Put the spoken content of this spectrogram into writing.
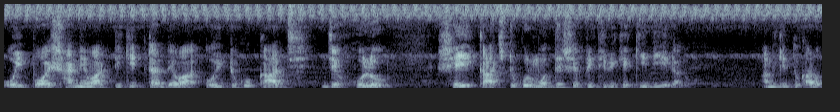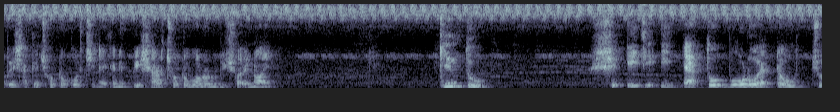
ওই পয়সা নেওয়া, টিকিটটা দেওয়া, ওইটুকু কাজ যে হলো, সেই কাজটুকুর মধ্যে সে পৃথিবীকে কি দিয়ে গেল? আমি কিন্তু কারও পেশাকে ছোট করছি না, এখানে পেশার ছোট বড়র বিষয় নয়। কিন্তু সে এই যে এই এত বড় একটা উচ্চ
